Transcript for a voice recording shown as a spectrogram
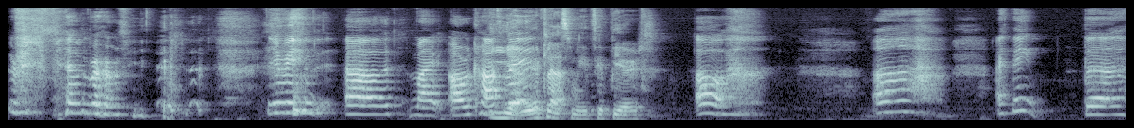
remember me. you mean uh my our classmates? Yeah, your classmates, your peers. Oh, uh, I think the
